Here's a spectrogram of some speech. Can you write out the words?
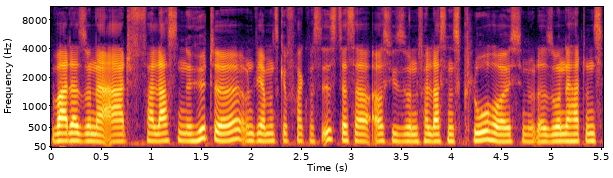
war da so eine Art verlassene Hütte und wir haben uns gefragt, was ist das? Das sah aus wie so ein verlassenes Klohäuschen oder so und da hat uns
